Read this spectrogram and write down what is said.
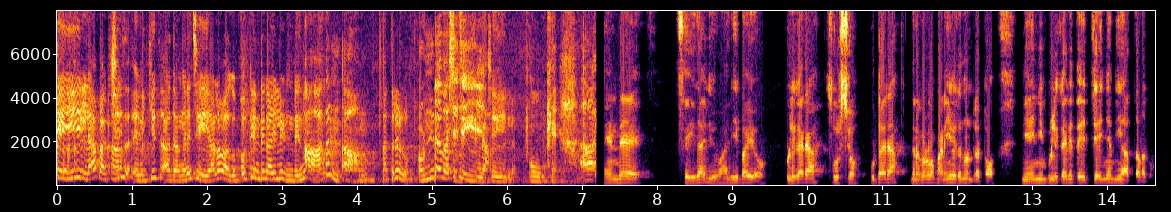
ചെയ്യില്ല പക്ഷെ എനിക്ക് അത് അങ്ങനെ ചെയ്യാനുള്ള വകുപ്പൊക്കെ എന്റെ കയ്യിൽ ഉണ്ട് അതുണ്ട്. അത്രേ ഉള്ളൂ. ഉണ്ട് പക്ഷെ ചെയ്യില്ല. ചെയ്യില്ല. ഓക്കെ. എന്റെ സെയ്താലിയോ അലീബായോ പുള്ളിക്കാരാ സൂക്ഷിച്ചോ കൂട്ടുകാരാ നിനക്കുള്ള പണി വരുന്നുണ്ട് കേട്ടോ. നീ ഇനി പുള്ളിക്കാരി തേച്ച് കഴിഞ്ഞാൽ നീ അത്തടക്കും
